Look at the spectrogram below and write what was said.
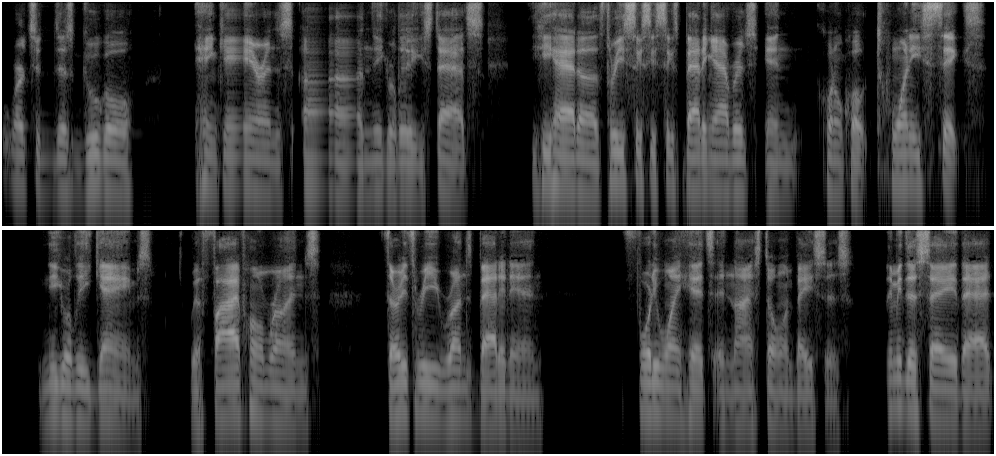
were to just Google Hank Aaron's uh, Negro League stats, he had a 366 batting average in quote unquote 26 Negro League games with five home runs, 33 runs batted in, 41 hits, and nine stolen bases. Let me just say that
